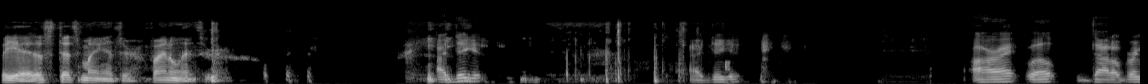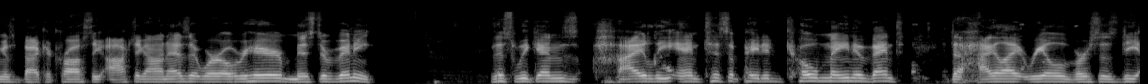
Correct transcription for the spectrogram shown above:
But yeah, that's that's my answer. Final answer. I dig it. I dig it. All right. Well, that'll bring us back across the octagon, as it were, over here, Mr. Vinny. This weekend's highly anticipated co main event, the highlight reel versus the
